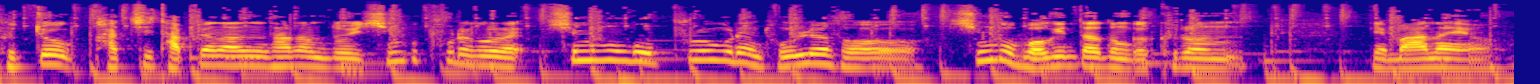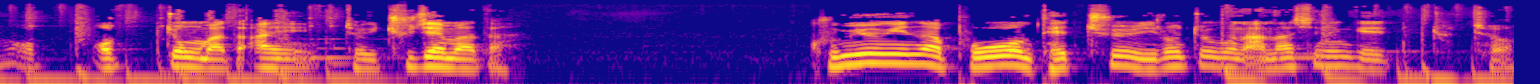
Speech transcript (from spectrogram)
그쪽 같이 답변하는 사람도 신고 프로그램 신고 프로그램 돌려서 신고 먹인다던가 그런 게 많아요. 업, 업종마다 아니 저기 주제마다 금융이나 보험, 대출 이런 쪽은 안 하시는 게 좋죠.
